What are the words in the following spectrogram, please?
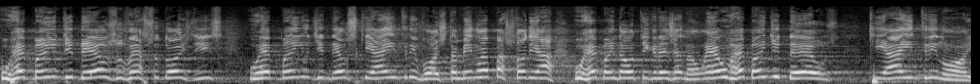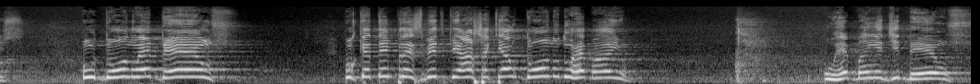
o rebanho de Deus, o verso 2 diz: o rebanho de Deus que há entre vós, também não é pastorear o rebanho da outra igreja, não, é o rebanho de Deus que há entre nós. O dono é Deus. Porque tem presbítero que acha que é o dono do rebanho. O rebanho é de Deus.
